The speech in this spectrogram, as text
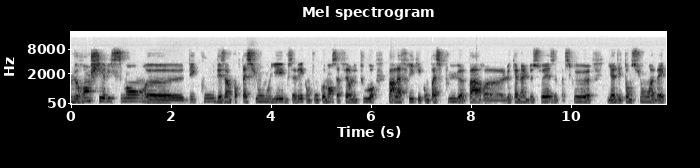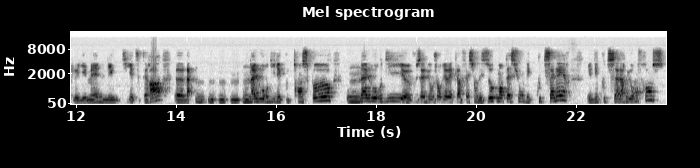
le renchérissement euh, des coûts des importations liées, vous savez, quand on commence à faire le tour par l'Afrique et qu'on passe plus euh, par euh, le canal de Suez parce que il y a des tensions avec le Yémen, les outils, etc. Bah, on, alourdit les coûts de transport, on alourdit, vous avez aujourd'hui avec l'inflation des augmentations des coûts de salaire et des coûts de salariaux en France.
